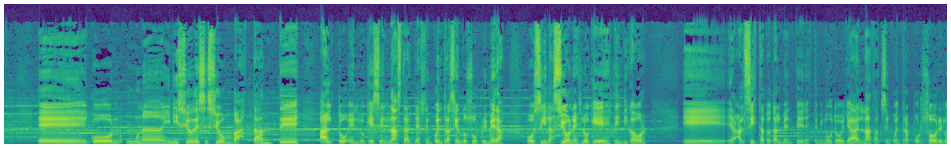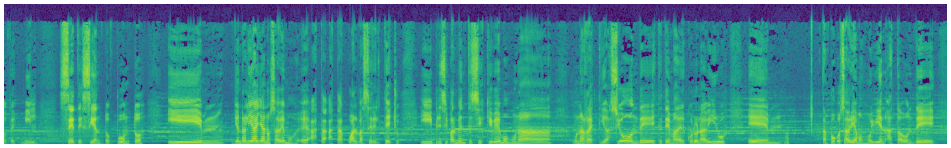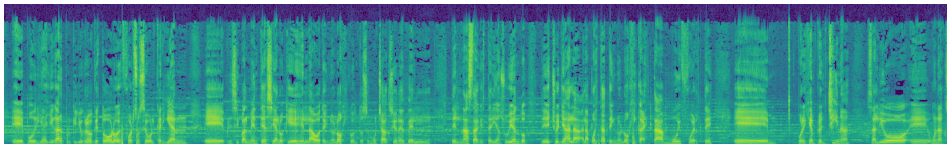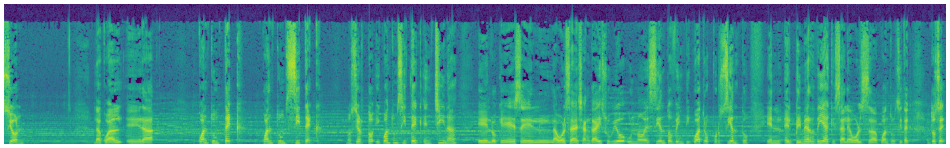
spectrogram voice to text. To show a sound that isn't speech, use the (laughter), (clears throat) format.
eh, con un inicio de sesión bastante alto en lo que es el Nasdaq. Ya se encuentra haciendo sus primeras oscilaciones lo que es este indicador. Eh, alcista totalmente. En este minuto ya el Nasdaq se encuentra por sobre los 10.700 puntos y, mm, y, en realidad ya no sabemos eh, hasta, hasta cuál va a ser el techo. Y principalmente si es que vemos una, una reactivación de este tema del coronavirus, eh, tampoco sabríamos muy bien hasta dónde eh, podría llegar, porque yo creo que todos los esfuerzos se volcarían eh, principalmente hacia lo que es el lado tecnológico. Entonces muchas acciones del, del Nasdaq estarían subiendo. De hecho ya la, apuesta tecnológica está muy fuerte. Eh, por ejemplo en China salió una acción, la cual era Quantum Tech, Quantum C-Tech, ¿no es cierto? Y Quantum C-Tech en China eh, lo que es la bolsa de Shanghái subió un 924% en el primer día que sale a bolsa Quantum Citec. Entonces,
